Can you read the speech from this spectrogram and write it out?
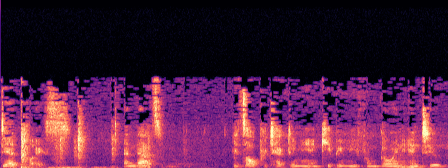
dead place, and that's it's all protecting me and keeping me from going mm-hmm. into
